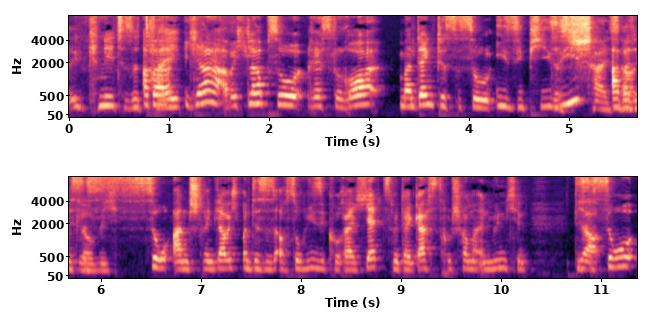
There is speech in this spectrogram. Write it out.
äh, knete sie aber, Teig. ja, aber ich glaube, so Restaurant, man denkt, das ist so easy peasy. Das ist scheiße aber das glaub ist ich. so anstrengend, glaube ich. Und das ist auch so risikoreich. Jetzt mit der Gastro, schau mal in München. Das Ja. ist so.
